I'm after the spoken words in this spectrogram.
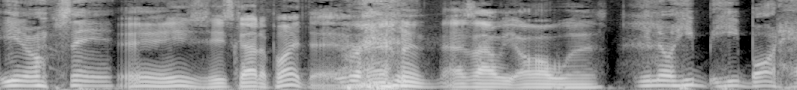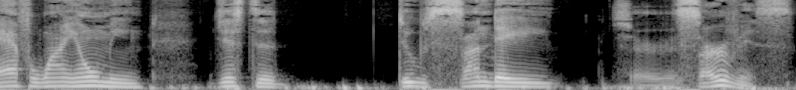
you know what I'm saying. yeah he's he's got a point there. Right. That's how we all was. You know, he he bought half of Wyoming just to do Sunday Service. service.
